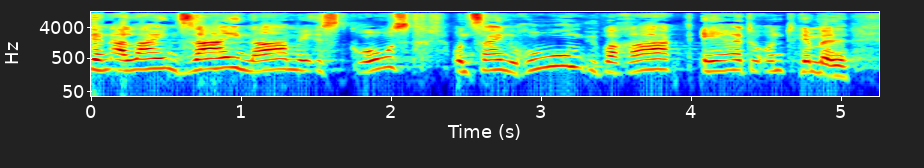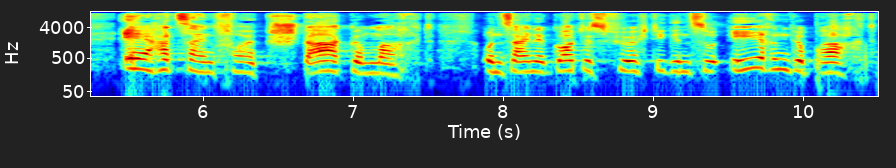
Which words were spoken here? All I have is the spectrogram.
Denn allein sein Name ist groß und sein Ruhm überragt Erde und Himmel. Er hat sein Volk stark gemacht und seine Gottesfürchtigen zu Ehren gebracht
